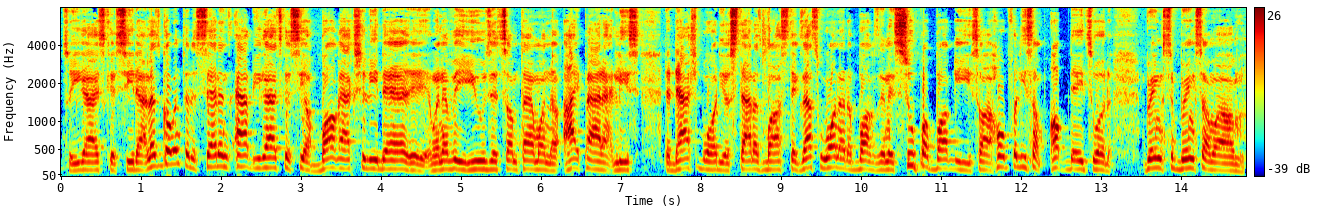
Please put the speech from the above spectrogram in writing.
so you guys can see that. Let's go into the settings app. You guys can see a bug actually there. Eh, whenever you use it sometime on the iPad at least the dashboard your status bar sticks. That's one of the bugs and it's super buggy. So hopefully some updates would bring some bring some um,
